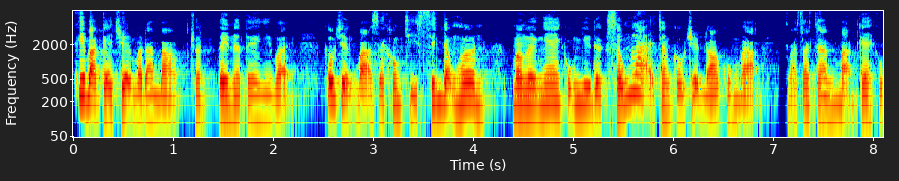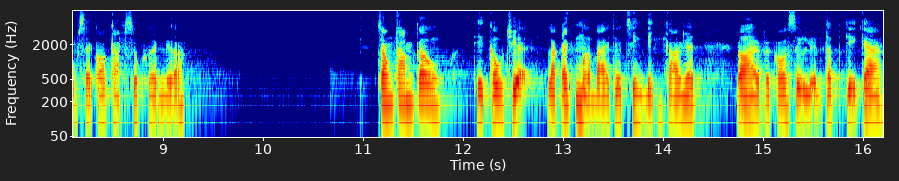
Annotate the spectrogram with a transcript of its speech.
Khi bạn kể chuyện và đảm bảo chuẩn TNT như vậy, câu chuyện của bạn sẽ không chỉ sinh động hơn, mà người nghe cũng như được sống lại trong câu chuyện đó cùng bạn. Và chắc chắn bạn kể cũng sẽ có cảm xúc hơn nữa. Trong tam câu, thì câu chuyện là cách mở bài thuyết trình đỉnh cao nhất, đòi hỏi phải có sự luyện tập kỹ càng,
